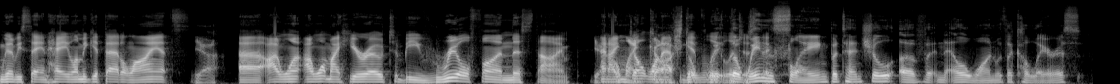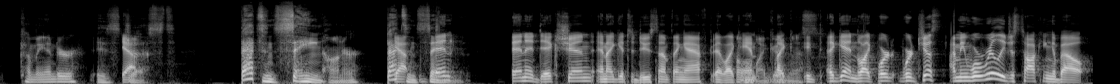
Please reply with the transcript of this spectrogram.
I'm gonna be saying, "Hey, let me get that alliance. Yeah. Uh, I want I want my hero to be real fun this time, Yeah, and I oh don't want to have to get the, fleet the wind slaying potential of an L1 with a Keleres commander is Yeah. just that's insane, Hunter. That's Yeah, insane. Ben- benediction, and I get to do something after. Like, Oh and, my like goodness. it, again, like we're we're just. I mean, we're really just talking about.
